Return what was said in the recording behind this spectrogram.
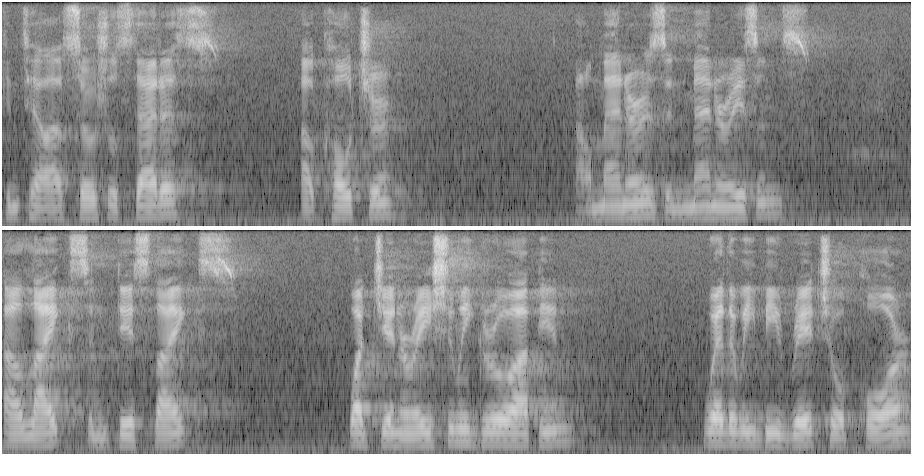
can tell our social status, our culture, our manners and mannerisms, our likes and dislikes, what generation we grew up in, whether we be rich or poor,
